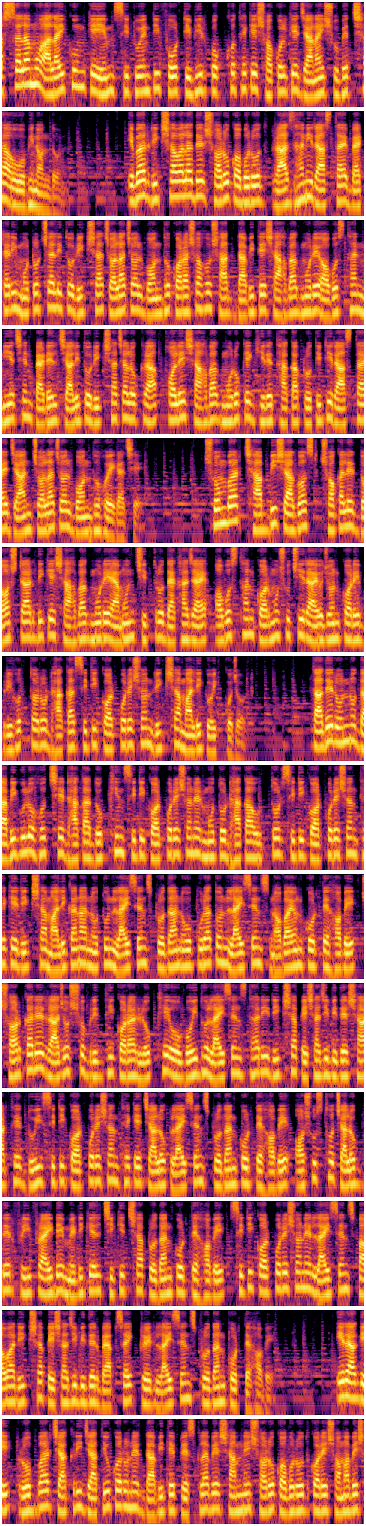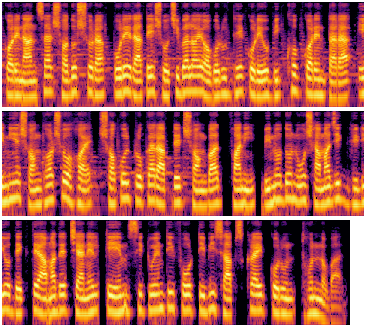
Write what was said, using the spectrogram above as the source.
আসসালামু আলাইকুম K M C twenty four টিভির পক্ষ থেকে সকলকে জানাই শুভেচ্ছা ও অভিনন্দন। এবার রিকশাওয়ালাদের সড়ক অবরোধ, রাজধানী রাস্তায় ব্যাটারি মোটরচালিত রিকশা চলাচল বন্ধ করাসহ সাত দাবিতে শাহবাগ মোড়ে অবস্থান নিয়েছেন প্যাডেল চালিত রিকশাচালকরা, ফলে শাহবাগ মোড়কে ঘিরে থাকা প্রতিটি রাস্তায় যান চলাচল বন্ধ হয়ে গেছে। সোমবার ২৬ আগস্ট সকালে দশটার দিকে শাহবাগ মোড়ে এমন চিত্র দেখা যায়, অবস্থান কর্মসূচির আয়োজন করে বৃহত্তর ঢাকা সিটি কর্পোরেশন রিক্সা মালিক ঐক্যজোট। তাদের অন্য দাবিগুলো হচ্ছে ঢাকা দক্ষিণ সিটি কর্পোরেশনের মতো ঢাকা উত্তর সিটি কর্পোরেশন থেকে রিকশা মালিকানা নতুন লাইসেন্স প্রদান ও পুরাতন লাইসেন্স নবায়ন করতে হবে, সরকারের রাজস্ব বৃদ্ধি করার লক্ষ্যে ও বৈধ লাইসেন্সধারী রিকশা পেশাজীবীদের স্বার্থে দুই সিটি কর্পোরেশন থেকে চালক লাইসেন্স প্রদান করতে হবে, অসুস্থ চালকদের ফ্রি ফ্রাইডে মেডিকেল চিকিৎসা প্রদান করতে হবে, সিটি কর্পোরেশনের লাইসেন্স পাওয়া রিকশা পেশাজীবীদের ব্যবসায়িক ট্রেড লাইসেন্স প্রদান করতে হবে। এর আগে রোববার চাকরি জাতীয়করণের দাবিতে প্রেসক্লাবের সামনে সড়ক অবরোধ করে সমাবেশ করেন আনসার সদস্যরা, পরে রাতে সচিবালয় অবরুদ্ধে করেও বিক্ষোভ করেন তারা। এ নিয়ে সংঘর্ষ হয়। সকল প্রকার আপডেট সংবাদ, ফানি, বিনোদন ও সামাজিক ভিডিও দেখতে আমাদের channel K M C twenty four TV subscribe করুন। ধন্যবাদ।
